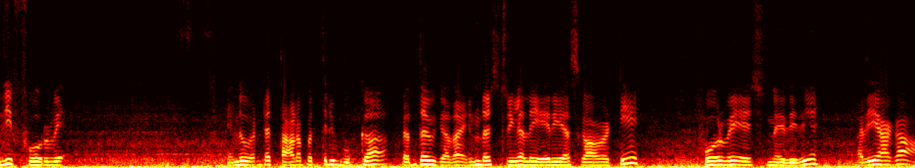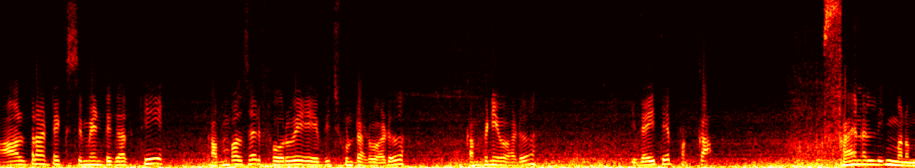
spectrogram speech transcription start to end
ఇది ఫోర్ వే. ఎందుకంటే తాడపత్రి బుగ్గ పెద్దవి కదా ఇండస్ట్రియల్ ఏరియాస్ కాబట్టి ఫోర్ వే వేసినది ఇది. అది కాక ఆల్ట్రాటెక్ సిమెంట్ కట్టి కంపల్సరీ ఫోర్ వే వేయించుకుంటాడు వాడు కంపెనీ వాడు. ఇదైతే పక్కా. ఫైనల్లీ మనం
